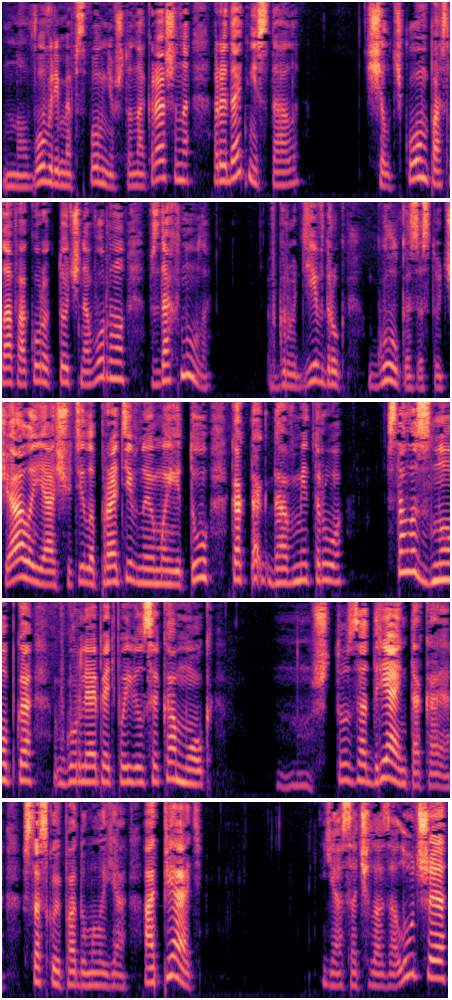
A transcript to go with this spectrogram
Но вовремя вспомнив, что накрашена, рыдать не стала. Щелчком, послав окурок точно в урну, вздохнула. В груди вдруг гулко застучало, я ощутила противную маяту, как тогда в метро. Стала знобка, в горле опять появился комок. «Ну что за дрянь такая?» — с тоской подумала я. «Опять!» Я сочла за лучшее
